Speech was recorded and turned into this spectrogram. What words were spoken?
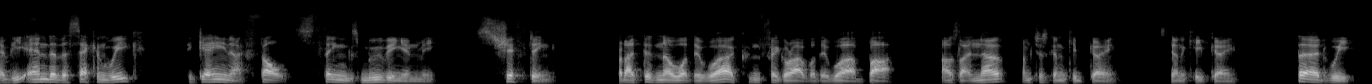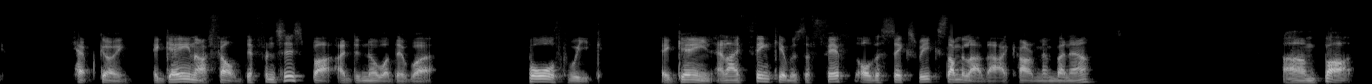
at the end of the second week, again, I felt things moving in me, shifting, but I didn't know what they were. I couldn't figure out what they were. But I was like, no, I'm just going to keep going. It's going to keep going. Third week, kept going. Again, I felt differences, but I didn't know what they were. Fourth week, again, and I think it was the fifth or the sixth week, something like that. I can't remember now. Um, but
